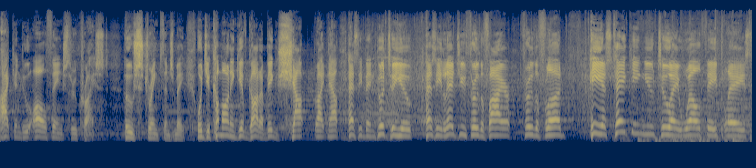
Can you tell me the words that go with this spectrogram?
I can do all things through Christ who strengthens me. Would you come on and give God a big shout right now? Has He been good to you? Has He led you through the fire, through the flood? He is taking you to a wealthy place.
